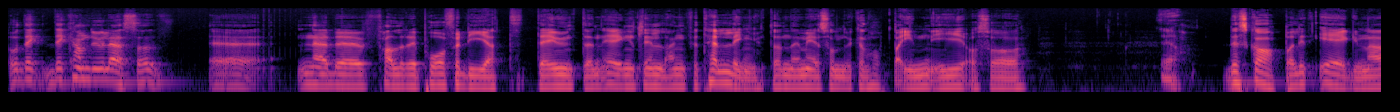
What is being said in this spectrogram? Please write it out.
og det, det, kan du lese eh, når det faller deg på, fordi at det er jo ikke en, egentlig en lang fortelling, men det er mer sånn du kan hoppe inn i, og så ja. Det skaper litt egne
